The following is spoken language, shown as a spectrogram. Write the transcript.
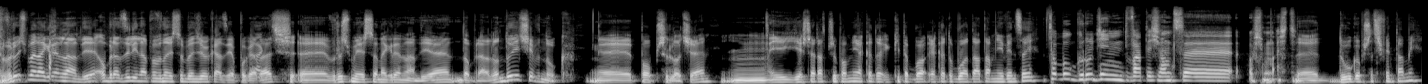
Wróćmy na Grenlandię. O Brazylii na pewno jeszcze będzie okazja pogadać. E, wróćmy jeszcze na Grenlandię. Dobra, lądujecie w Nuk e, po przylocie. Mm, I jeszcze raz przypomnij, jaka to, jaka, to była, jaka to była data mniej więcej? To był grudzień 2018. E, długo przed świętami?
